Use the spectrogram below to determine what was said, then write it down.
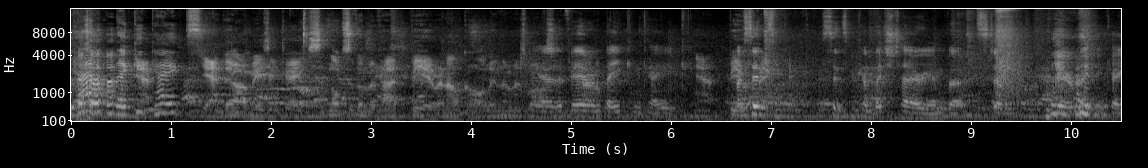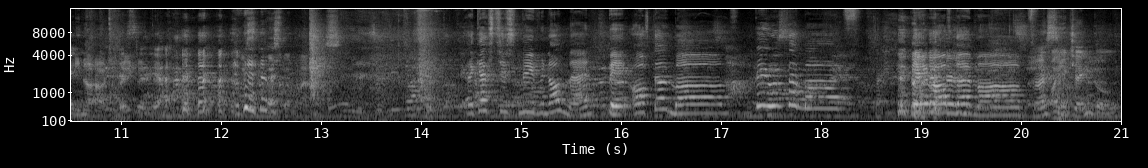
yeah, they're good Yeah. cakes. Yeah, they are amazing cakes. Lots of them have had beer and alcohol in them as well. Yeah, so the beer and bacon cake. Yeah, beer I've and since bacon. since become vegetarian, but still beer and bacon cake. You know how to make it. Yeah. That's what matters. I guess just moving on then. Bit of the month. Bit of the month. Bit of the month. nice new jingle.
